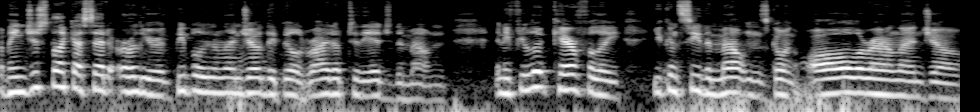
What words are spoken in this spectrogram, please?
I mean, just like I said earlier, people in Lanzhou, they build right up to the edge of the mountain. And if you look carefully, you can see the mountains going all around Lanzhou.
